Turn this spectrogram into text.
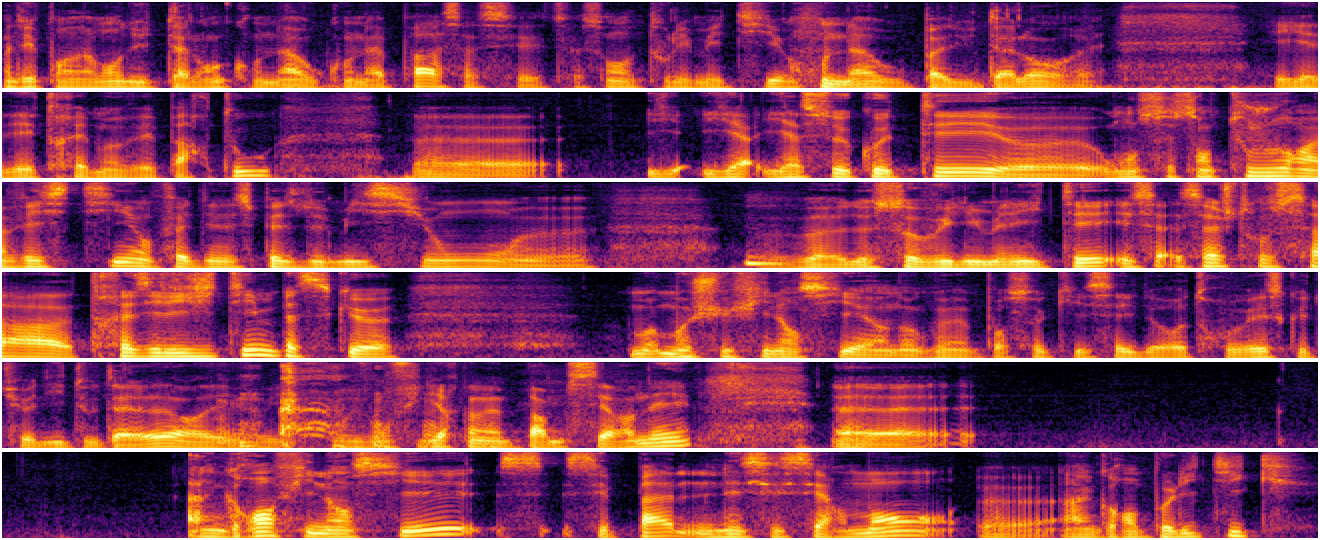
indépendamment du talent qu'on a ou qu'on n'a pas, ça c'est de toute façon dans tous les métiers, on a ou pas du talent, et il y a des très mauvais partout. euh, il y, a- il y a ce côté euh, où on se sent toujours investi en fait d'une espèce de mission euh, euh, de sauver l'humanité. Et ça, ça, je trouve ça très illégitime parce que moi, moi, je suis financier, hein, donc euh, pour ceux qui essayent de retrouver ce que tu as dit tout à l'heure, ils, vont finir quand même par me cerner. Euh, un grand financier, c'est pas nécessairement euh, un grand politique.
